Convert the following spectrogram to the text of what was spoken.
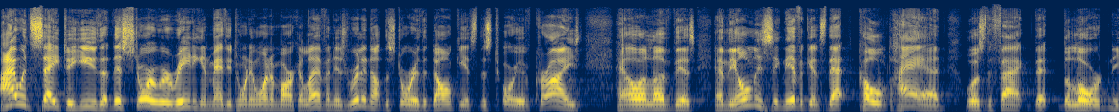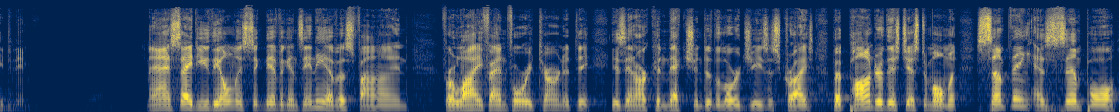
I would say to you that this story we're reading in Matthew 21 and Mark 11 is really not the story of the donkey, it's the story of Christ. How I love this. And the only significance that colt had was the fact that the Lord needed him. May I say to you, the only significance any of us find for life and for eternity is in our connection to the Lord Jesus Christ. But ponder this just a moment. Something as simple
